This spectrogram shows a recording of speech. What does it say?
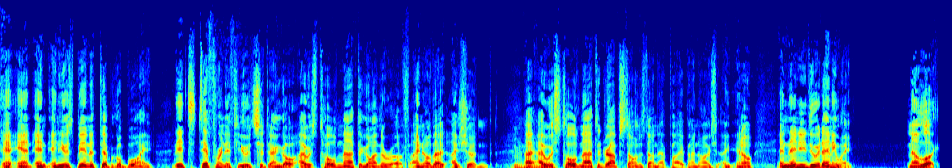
and, and, and, and he was being a typical boy. It's different if you would sit there and go, I was told not to go on the roof. I know that I shouldn't. I, I was told not to drop stones down that pipe. I know, I sh- you know, and then you do it anyway. Now, look,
